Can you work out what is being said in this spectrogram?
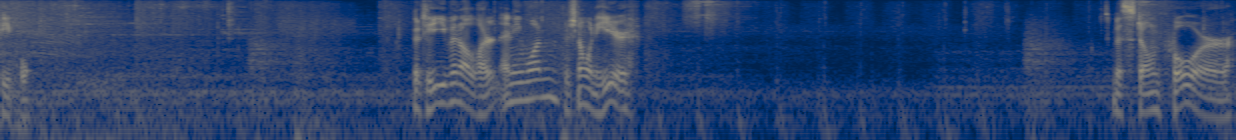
People. Did he even alert anyone? There's no one here. It's Miss Stone 4.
